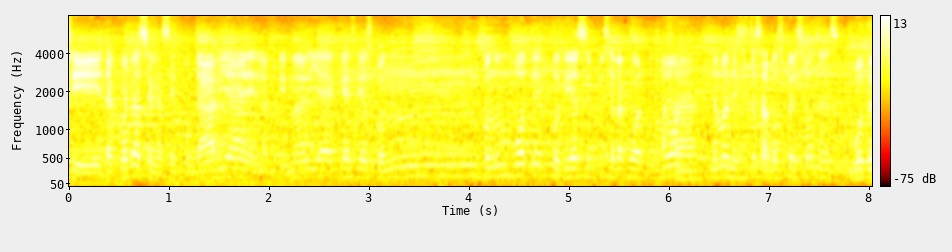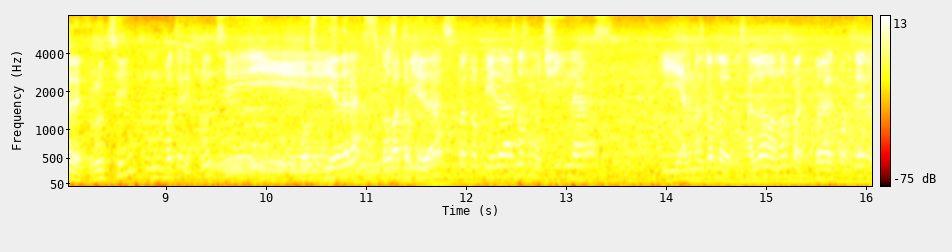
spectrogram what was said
Si te acuerdas en la secundaria, en la primaria, ¿qué hacías? Con un, con un bote podías empezar a jugar fútbol, Ajá. nada más necesitas a dos personas. Bote de frutzi, Un bote de frutzi y... Dos piedras, dos cuatro piedras, piedras. Cuatro piedras, dos mochilas y al más gordo de tu salón, ¿no? Para que fuera el portero.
